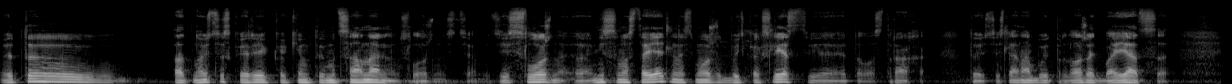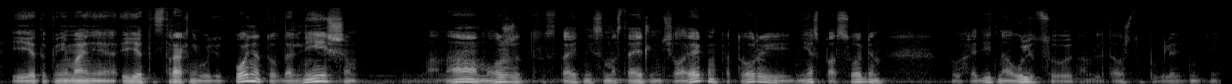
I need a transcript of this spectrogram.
Это относится скорее к каким-то эмоциональным сложностям. Здесь сложно. Э, несамостоятельность может быть как следствие этого страха. То есть, если она будет продолжать бояться, и это понимание, и этот страх не будет понят, то в дальнейшем она может стать не самостоятельным человеком, который не способен выходить на улицу там, для того, чтобы погулять с детьми.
